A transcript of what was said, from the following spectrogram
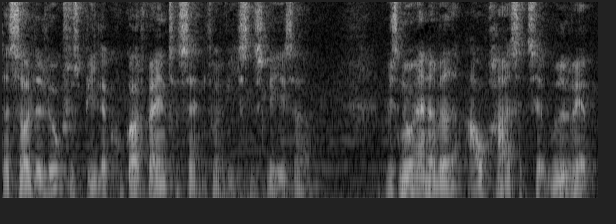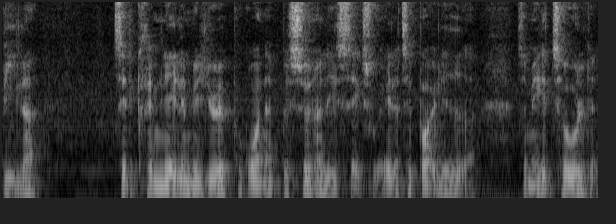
der solgte luksusbiler, kunne godt være interessant for avisens læsere. Hvis nu han havde været afpresset til at udlevere biler til det kriminelle miljø på grund af besynderlige seksuelle tilbøjeligheder, som ikke tålte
